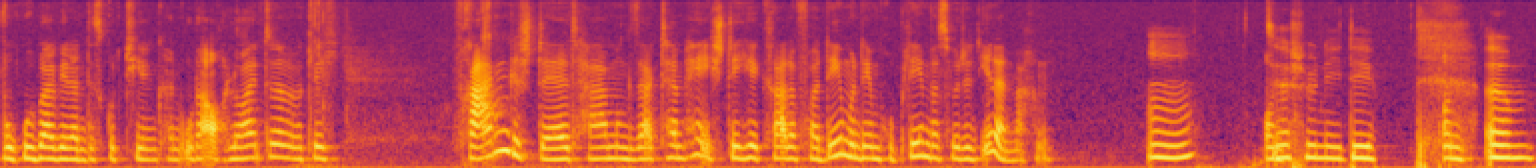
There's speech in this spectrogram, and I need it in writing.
worüber wir dann diskutieren können. Oder auch Leute wirklich Fragen gestellt haben und gesagt haben, hey, ich stehe hier gerade vor dem und dem Problem, was würdet ihr denn machen? Mhm. Sehr und, schöne Idee. Und ähm,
